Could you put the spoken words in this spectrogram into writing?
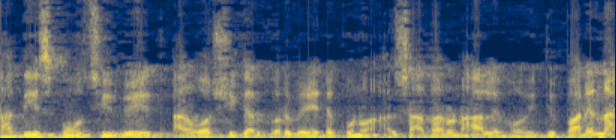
হাদিস পৌঁছিবে, আর অস্বীকার করবে এটা কোনো সাধারণ আলেম হইতে পারে না।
